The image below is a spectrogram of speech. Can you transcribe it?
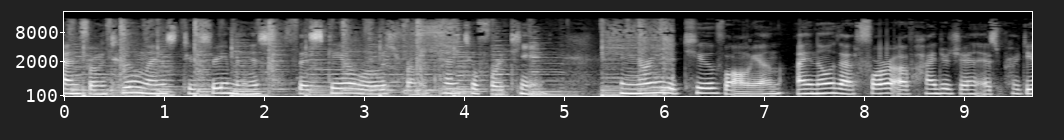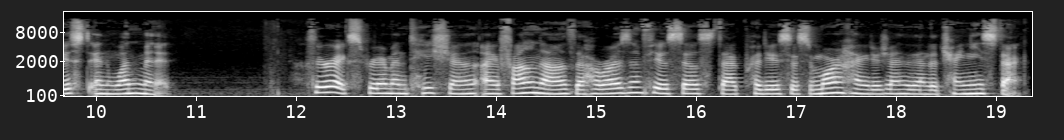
And from 2 minutes to 3 minutes, the scale rose from 10 to 14. Ignoring the tube volume, I know that 4 of hydrogen is produced in 1 minute. Through experimentation, I found out the Horizon fuel cell stack produces more hydrogen than the Chinese stack.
